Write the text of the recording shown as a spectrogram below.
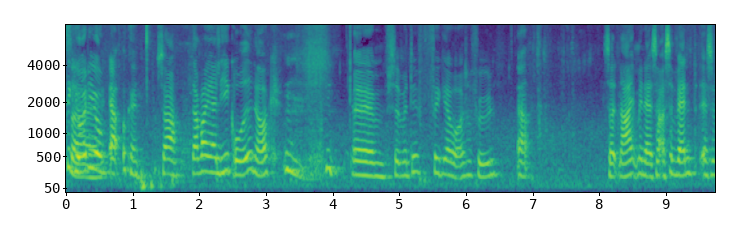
Det gjorde de jo. Ja, okay. Så der var jeg lige grådig nok. øhm, så, men det fik jeg jo også at føle. Ja. Så nej, men altså, og så vand, altså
